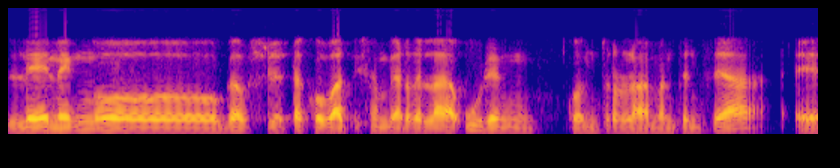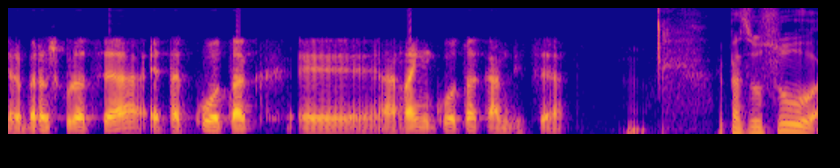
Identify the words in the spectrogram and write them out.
lehenengo gauzetako bat izan behar dela uren kontrola mantentzea, e, berreskuratzea eta kuotak, e, arrain kuotak handitzea. Epaz duzu,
